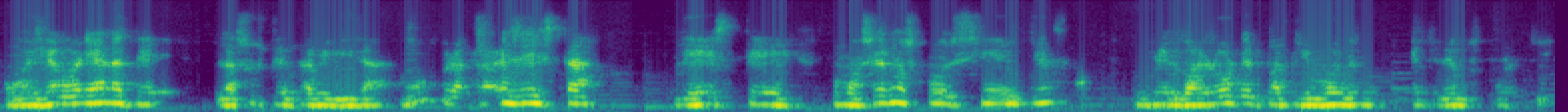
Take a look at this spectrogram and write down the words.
como decía Mariana, de la sustentabilidad, ¿no? Pero a través de esta, de este, como hacernos conscientes del valor del patrimonio que tenemos por aquí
